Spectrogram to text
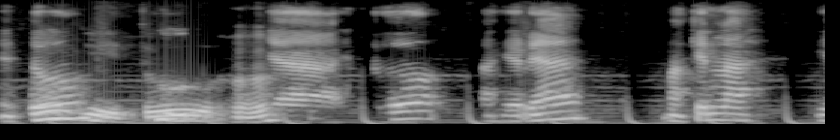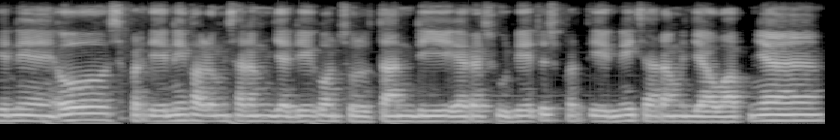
itu Oh gitu. Hah? ya itu akhirnya makinlah ini oh seperti ini kalau misalnya menjadi konsultan di RSUD itu seperti ini cara menjawabnya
